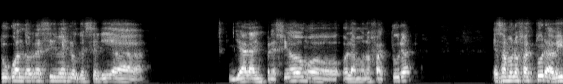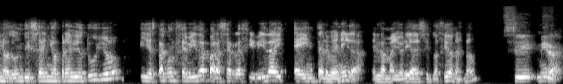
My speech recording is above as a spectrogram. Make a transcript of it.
Tú cuando recibes lo que sería ya la impresión o, o la manufactura, esa manufactura vino de un diseño previo tuyo y está concebida para ser recibida e intervenida en la mayoría de situaciones, ¿no? Sí, mira,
